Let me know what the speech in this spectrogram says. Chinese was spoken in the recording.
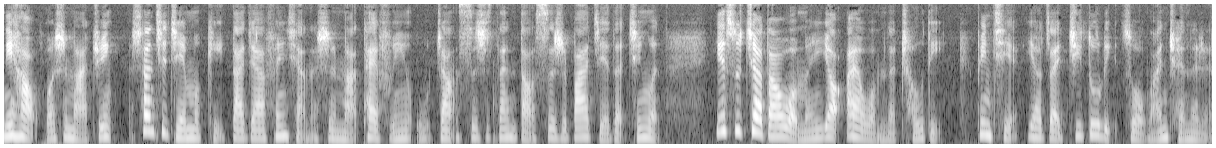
你好，我是马军。上期节目给大家分享的是马太福音五章四十三到四十八节的经文。耶稣教导我们要爱我们的仇敌，并且要在基督里做完全的人。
